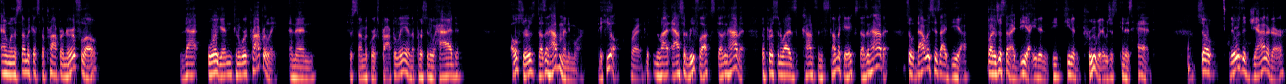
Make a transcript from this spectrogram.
And when the stomach gets the proper nerve flow, that organ can work properly. And then the stomach works properly, and the person who had ulcers doesn't have them anymore. They heal. Right. The person who had acid reflux doesn't have it. The person who has constant stomach aches doesn't have it. So that was his idea, but it was just an idea. He didn't he, he didn't prove it. It was just in his head. So there was a janitor.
